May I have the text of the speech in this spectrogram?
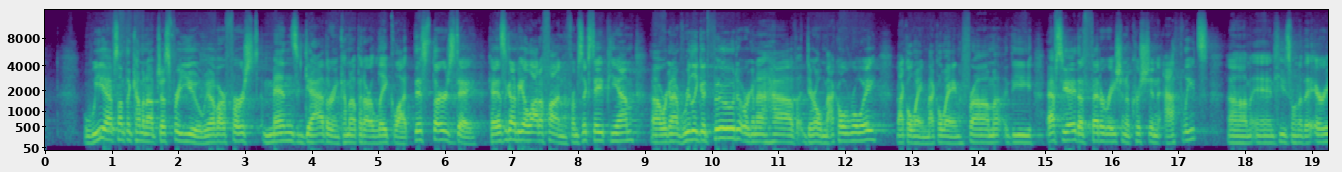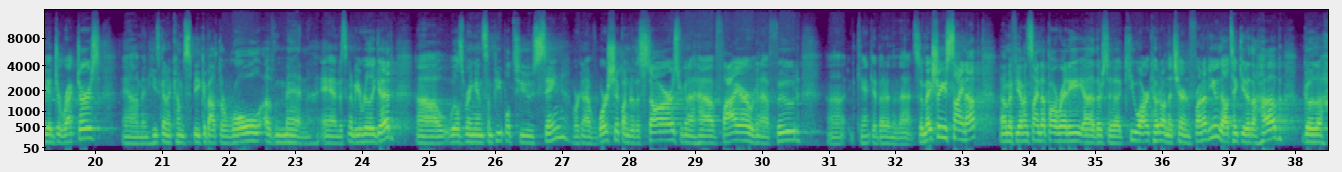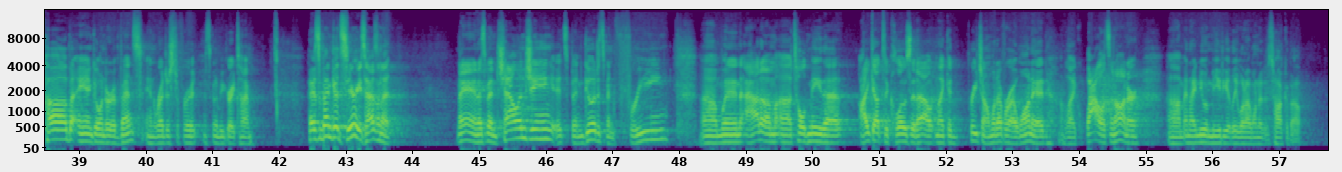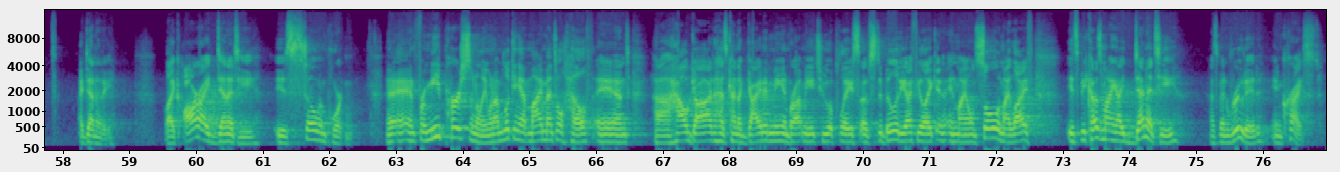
We have something coming up just for you. We have our first men's gathering coming up at our lake lot this Thursday. Okay, this is to be a lot of fun. From 6 to 8 p.m., uh, we're to have really good food. We're to have Daryl McElroy, McElwain, McElwain from the FCA, the Federation of Christian Athletes, um, and he's one of the area directors. Um, and he's going to come speak about the role of men. And it's going to be really good. Uh, Will's bringing in some people to sing. We're going to have worship under the stars. We're going to have fire. We're going to have food. Uh, can't get better than that. So make sure you sign up. Um, if you haven't signed up already, uh, there's a QR code on the chair in front of you. That'll take you to the hub. Go to the hub and go under events and register for it. It's going to be a great time. It's been a good series, hasn't it? Man, it's been challenging, it's been good, it's been freeing. Um, when Adam uh, told me that I got to close it out and I could preach on whatever I wanted, I'm like, wow, it's an honor. Um, and I knew immediately what I wanted to talk about identity. Like, our identity is so important. And for me personally, when I'm looking at my mental health and uh, how God has kind of guided me and brought me to a place of stability, I feel like in, in my own soul, in my life, it's because my identity has been rooted in Christ.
